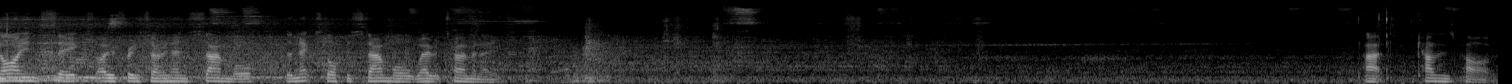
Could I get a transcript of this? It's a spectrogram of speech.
9603 Stonehenge Stanmore. The next stop is Stanmore where it terminates. At Callens Park.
